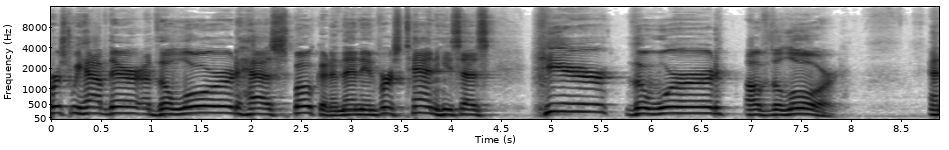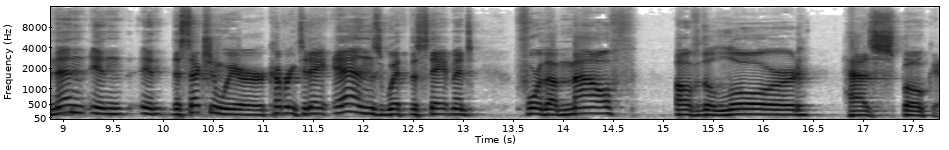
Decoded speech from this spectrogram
First, we have there, the Lord has spoken. And then in verse 10, he says, Hear the word of the Lord. And then in, in the section we're covering today ends with the statement, For the mouth of the Lord has spoken.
